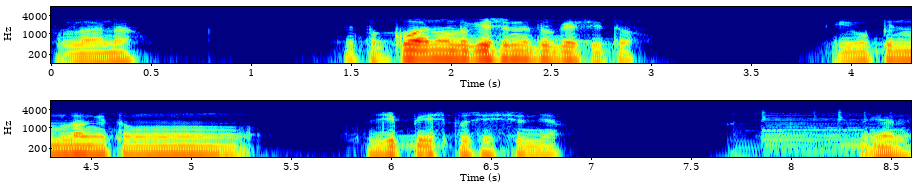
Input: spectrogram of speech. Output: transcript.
Wala na. Pagkuha ng location nito guys, ito. I-open mo lang itong GPS position niya. Ayan.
